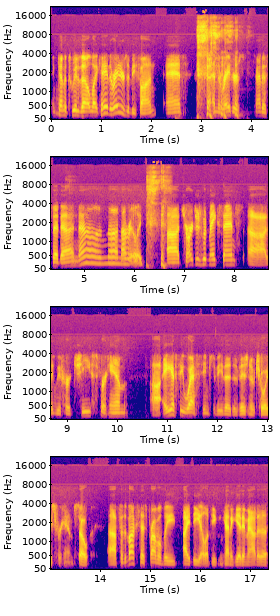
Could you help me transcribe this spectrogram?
and kind of tweeted out like, "Hey, the Raiders would be fun," and and the Raiders kind of said, uh, "No, no, not really." Uh, Chargers would make sense. Uh, I think we've heard Chiefs for him. Uh, AFC West seems to be the division of choice for him. So uh, for the Bucks, that's probably ideal if you can kind of get him out of the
